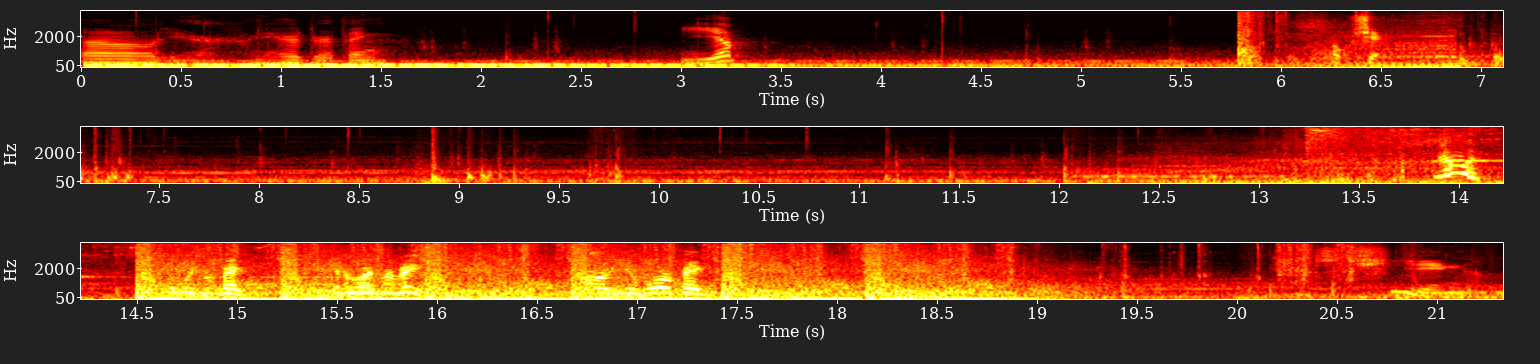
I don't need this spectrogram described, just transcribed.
Oh dear, I hear dripping. Yep. Oh shit. Away! Get away from me! Get away from me! Are you warping? It's cheating.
